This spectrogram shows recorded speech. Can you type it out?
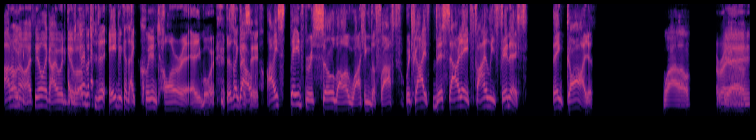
I don't Okay. know. I feel like I would give gave up. up after eight because I couldn't tolerate it anymore. Just like I how. I stayed for so long watching The Flash, which guys, this Saturday it's finally finished. Thank God. Wow. Right. Yeah.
